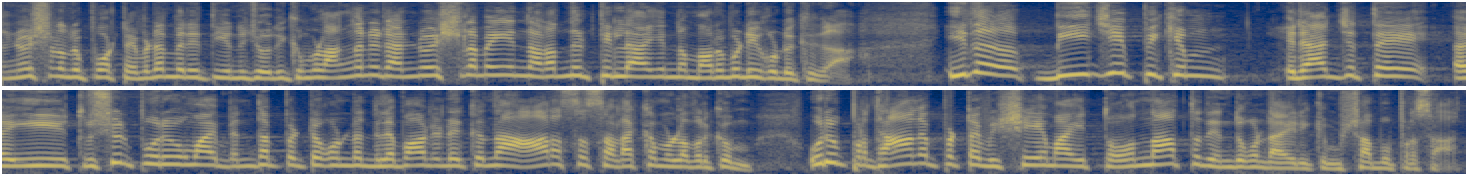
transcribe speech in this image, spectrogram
അന്വേഷണ റിപ്പോർട്ട് എവിടം വരുത്തി എന്ന് ചോദിക്കുമ്പോൾ അങ്ങനെ ഒരു അന്വേഷണമേ നടന്നിട്ടില്ല എന്ന് മറുപടി കൊടുക്കുക. ഇത് ബി ജെ പിക്കും രാജ്യത്തെ ഈ തൃശ്ശൂർ പൂരവുമായി ബന്ധപ്പെട്ടുകൊണ്ട് നിലപാടെടുക്കുന്ന ആർ എസ് എസ് അടക്കമുള്ളവർക്കും ഒരു പ്രധാനപ്പെട്ട വിഷയമായി തോന്നാത്തത് എന്തുകൊണ്ടായിരിക്കും ഷബു പ്രസാദ്?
